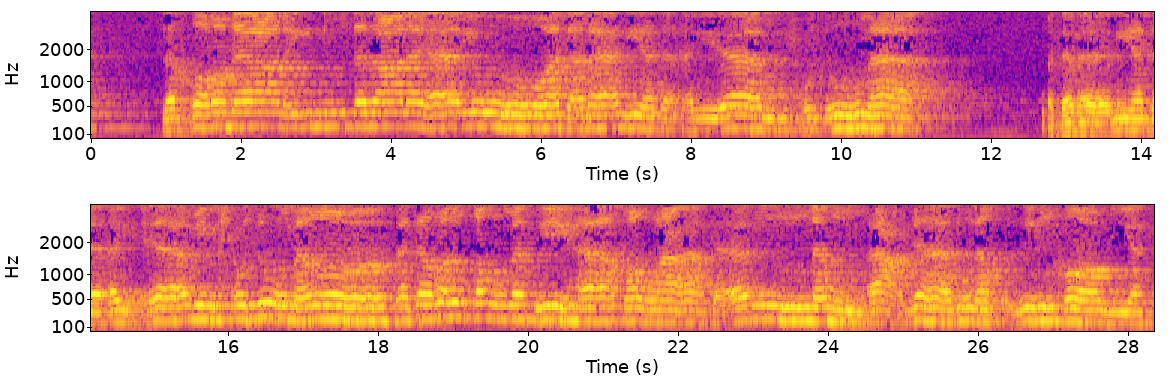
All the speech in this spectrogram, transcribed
سخرها عليهم سبع ليال وثمانية أيام حسوما. وثمانية أيام حسوما فترى القوم فيها صرعا كأنهم أعجاز نخل خاوية.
